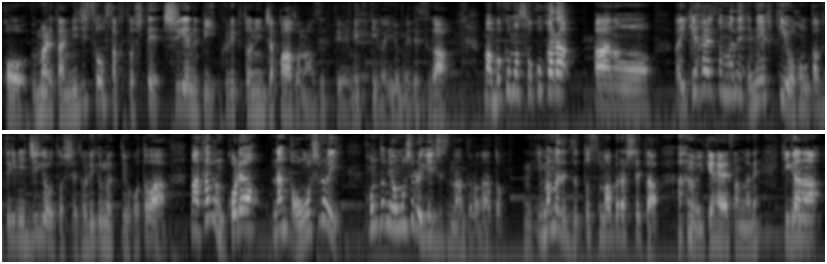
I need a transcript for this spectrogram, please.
こう生まれた二次創作として CNP、クリプト忍者パートナーズっていう NFT が有名ですが、まあ僕もそこから、あのー、池早さんがね、NFT を本格的に事業として取り組むっていうことは、まあ多分これはなんか面白い、本当に面白い技術なんだろうなと。今までずっとスマブラしてた、あの、池早さんがね、日がな、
